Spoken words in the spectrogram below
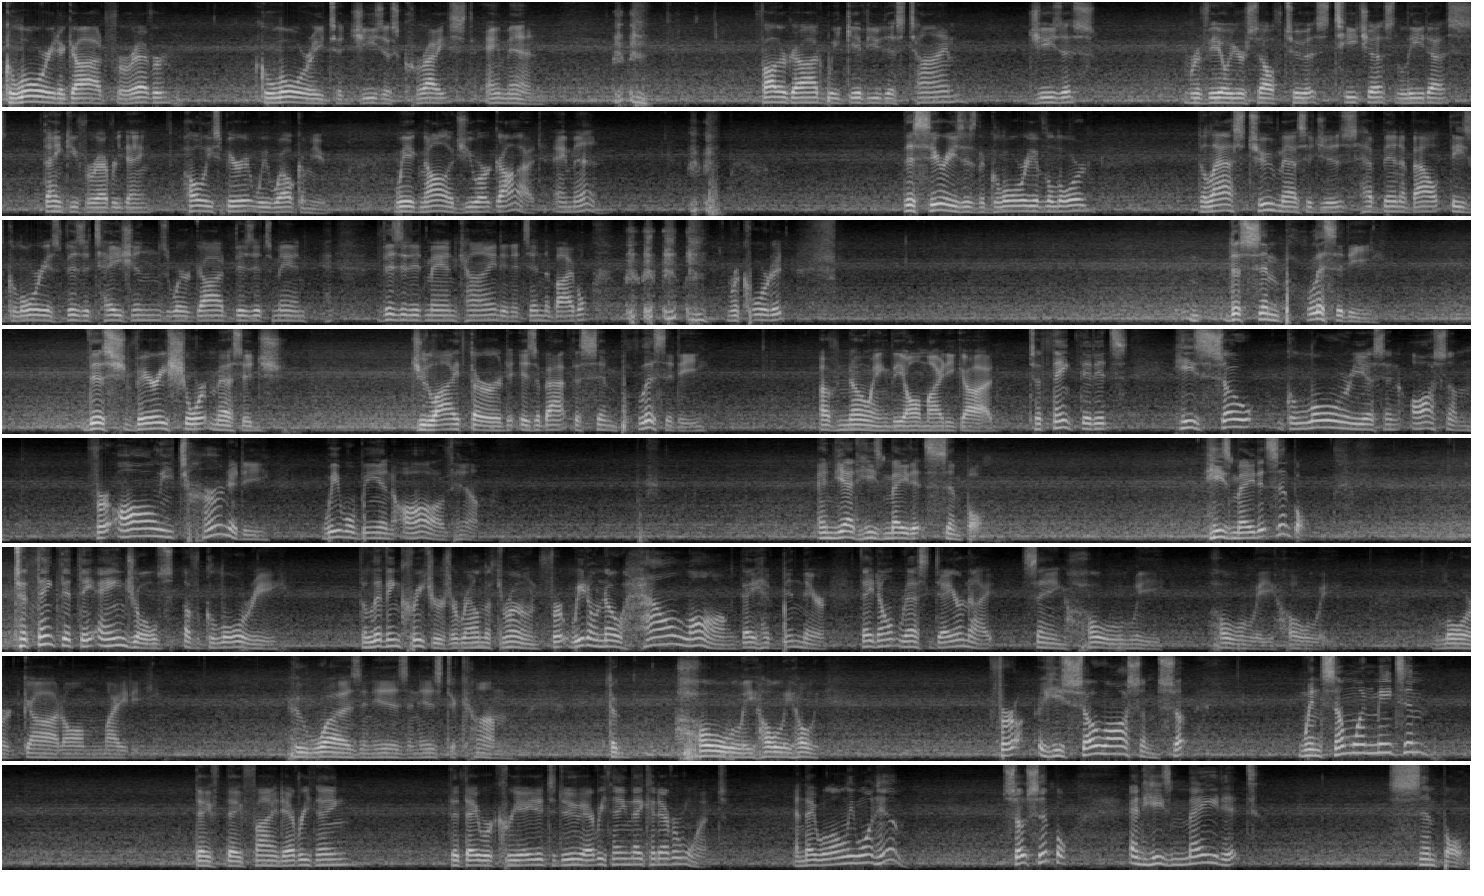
Glory to God forever. Glory to Jesus Christ. Amen. Father God, we give you this time. Jesus, reveal yourself to us, teach us, lead us. Thank you for everything. Holy Spirit, we welcome you. We acknowledge you are God. Amen. this series is the glory of the Lord. The last two messages have been about these glorious visitations where God visits man visited mankind and it's in the Bible recorded. The simplicity this very short message July 3rd is about the simplicity of knowing the Almighty God. To think that it's He's so glorious and awesome. For all eternity, we will be in awe of Him. And yet, He's made it simple. He's made it simple. To think that the angels of glory, the living creatures around the throne, for we don't know how long they have been there, they don't rest day or night saying, Holy, holy, holy, Lord God Almighty, who was and is and is to come. The holy, holy, holy. For he's so awesome. So when someone meets him, they they find everything that they were created to do, everything they could ever want. And they will only want him. So simple. And he's made it simple.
